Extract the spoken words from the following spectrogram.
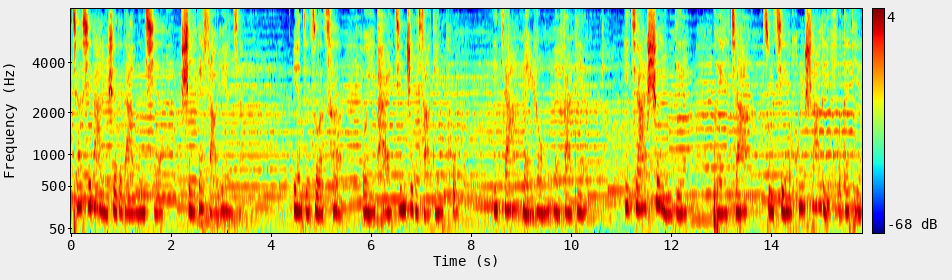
江西大旅社的大门前是一个小院子，院子左侧有一排精致的小店铺，一家美容美发店，一家摄影店和一家租借婚纱礼服的店。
